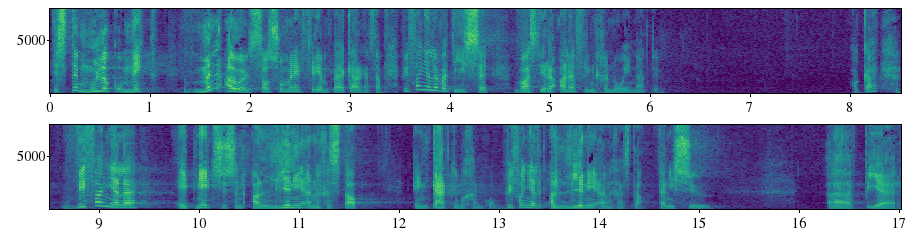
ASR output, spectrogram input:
dis te moeilik om net min ouens sal sommer net vreemd by 'n kerk instap. Wie van julle wat hier sit, was deur 'n ander vriend genooi na toe? OK? Wie van julle het net soos 'n alleen hier ingestap en kerk toe begin kom. Wie van julle het alleen hier ingestap? Tannie Sue. Uh Pierre.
